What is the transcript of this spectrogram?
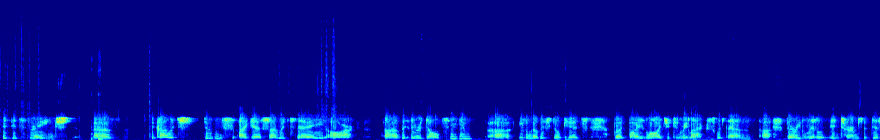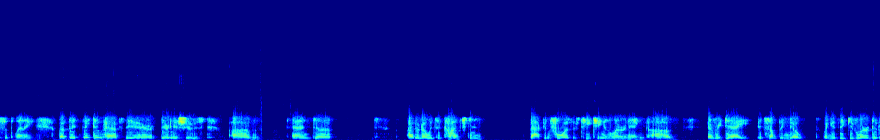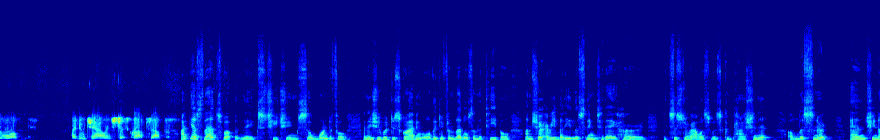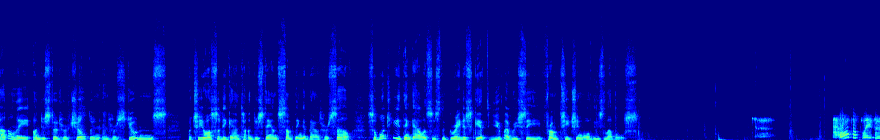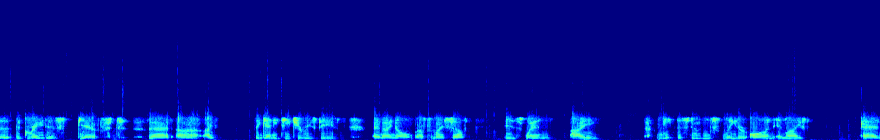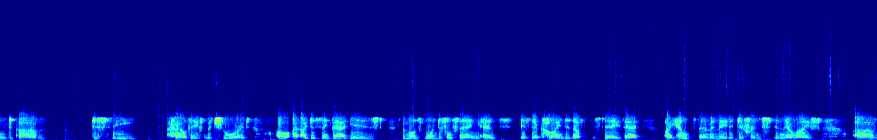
it, it's strange. Uh, the college students, I guess I would say, are uh, they're adults. You, you uh, even though they're still kids, but by and large, you can relax with them. Uh, very little in terms of disciplining, but they, they do have their their issues, um, and uh, I don't know. It's a constant back and forth of teaching and learning. Um, every day, it's something new. When you think you've learned it all, a new challenge just crops up. I guess that's what makes teaching so wonderful. And as you were describing all the different levels and the people, I'm sure everybody listening today heard that Sister Alice was compassionate, a listener, and she not only understood her children and her students, but she also began to understand something about herself. So, what do you think, Alice, is the greatest gift you have received from teaching all these levels? Probably the, greatest gift that uh, I think any teacher receives, and I know uh, for myself, is when I meet the students later on in life and um, to see how they've matured. Oh, I, I just think that is the most wonderful thing. And if they're kind enough to say that I helped them and made a difference in their life, um,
